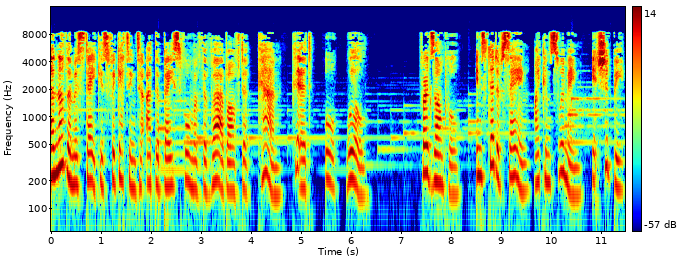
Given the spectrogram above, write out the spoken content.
Another mistake is forgetting to add the base form of the verb after can, could, or will. For example, instead of saying I can swimming, it should be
